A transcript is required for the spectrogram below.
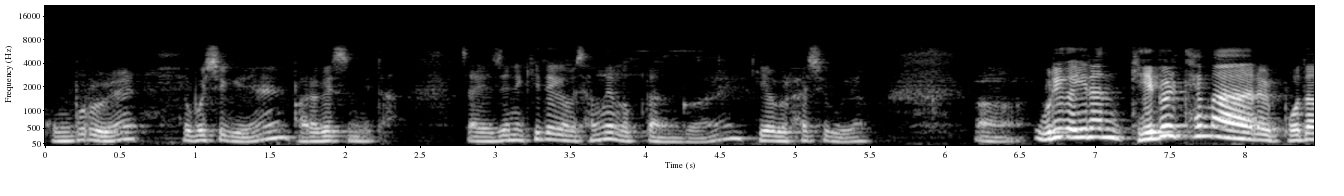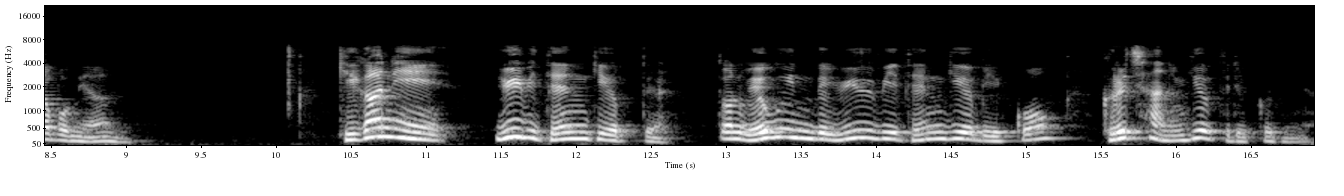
공부를 해보시길 바라겠습니다. 자, 여전히 기대감이 상당히 높다는 걸 기억을 하시고요. 어, 우리가 이런 개별 테마를 보다 보면 기간이 유입이 된 기업들 또는 외국인들 유입이 된 기업이 있고 그렇지 않은 기업들이 있거든요.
